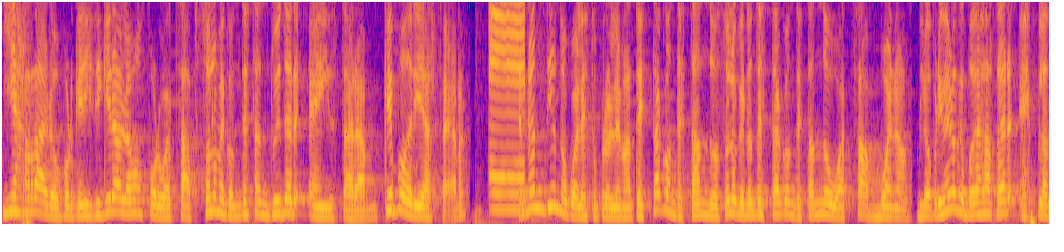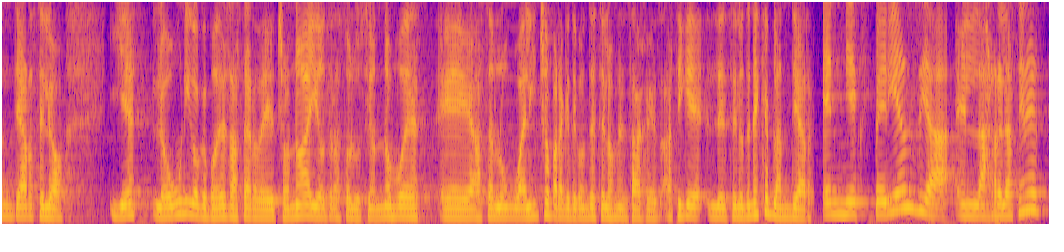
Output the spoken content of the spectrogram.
Y es raro porque ni siquiera hablamos por WhatsApp, solo me contesta en Twitter e Instagram. ¿Qué podría ser? Eh, No entiendo cuál es tu problema. Te está contestando, solo que no te está contestando WhatsApp. Bueno, lo primero que podés hacer es planteárselo. Y es lo único que podés hacer, de hecho. No hay otra solución. No podés eh, hacerlo un gualicho para que te conteste los mensajes. Así que le- se lo tenés que plantear. En mi experiencia, en las relaciones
